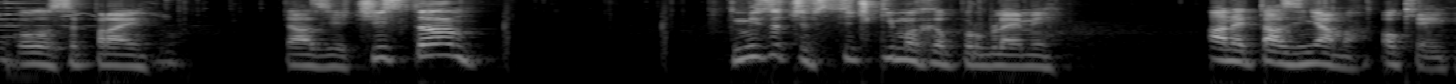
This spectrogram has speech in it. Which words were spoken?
Какво да се прави? Тази е чиста. Мисля, че всички имаха проблеми. А не, тази няма. Окей.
